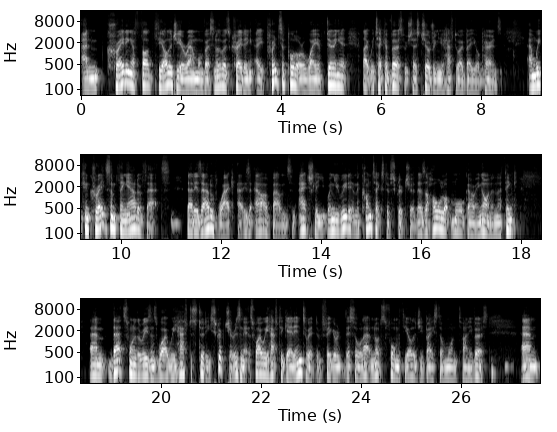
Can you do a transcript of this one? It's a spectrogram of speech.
and creating a th- theology around one verse. In other words, creating a principle or a way of doing it. Like we take a verse which says, Children, you have to obey your parents. And we can create something out of that that is out of whack, is out of balance. And actually, when you read it in the context of scripture, there's a whole lot more going on. And I think um, that's one of the reasons why we have to study scripture, isn't it? It's why we have to get into it and figure this all out, and not just form a theology based on one tiny verse. Um,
